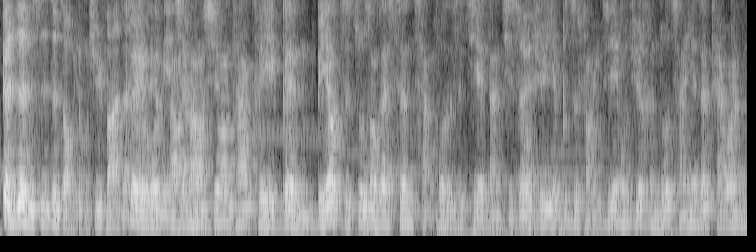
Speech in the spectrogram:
更认识这种永续发展对这个面向。然后希望它可以更不要只注重在生产或者是接单。其实我觉得也不止纺织业，我觉得很多产业在台湾呢，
